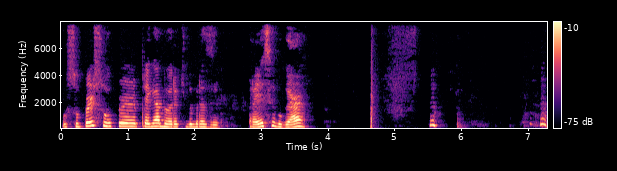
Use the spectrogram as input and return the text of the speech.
o super, super pregador aqui do Brasil para esse lugar,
